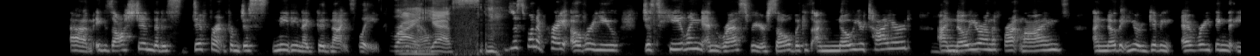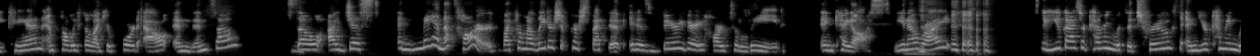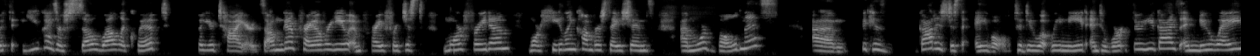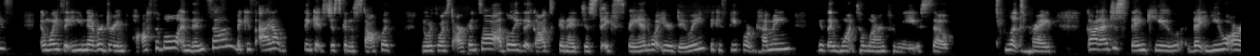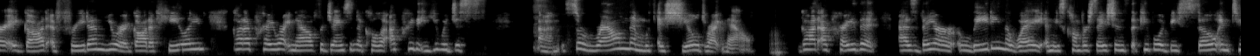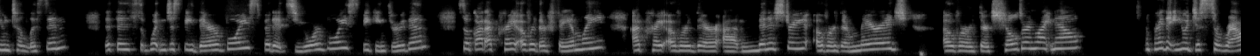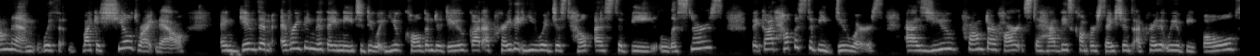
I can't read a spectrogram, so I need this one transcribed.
um, exhaustion that is different from just needing a good night's sleep. Right. You know? Yes. just want to pray over you, just healing and rest for your soul because I know you're tired. Mm-hmm. I know you're on the front lines. I know that you're giving everything that you can and probably feel like you're poured out and then some. So I just, and man, that's hard. Like from a leadership perspective, it is very, very hard to lead in chaos, you know, right? so you guys are coming with the truth and you're coming with, you guys are so well equipped, but you're tired. So I'm going to pray over you and pray for just more freedom, more healing conversations, uh, more boldness. Um, because God is just able to do what we need and to work through you guys in new ways in ways that you never dreamed possible and then some because I don't think it's just going to stop with Northwest Arkansas. I believe that God's going to just expand what you're doing because people are coming because they want to learn from you. So let's mm-hmm. pray. God, I just thank you that you are a God of freedom. You are a God of healing. God, I pray right now for James and Nicola. I pray that you would just um, surround them with a shield right now. God, I pray that as they are leading the way in these conversations, that people would be so in tune to listen that this wouldn't just be their voice, but it's your voice speaking through them. So, God, I pray over their family. I pray over their um, ministry, over their marriage, over their children right now. I pray that you would just surround them with like a shield right now and give them everything that they need to do what you've called them to do. God, I pray that you would just help us to be listeners, but God, help us to be doers. As you prompt our hearts to have these conversations, I pray that we would be bold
